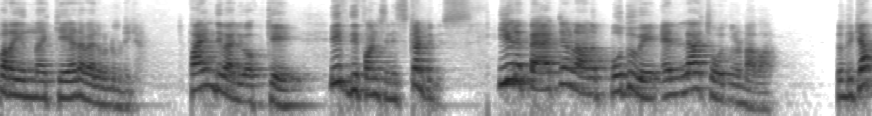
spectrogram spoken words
പറയുന്ന കെയുടെ വാല്യൂ കണ്ടുപിടിക്കാം. Find the value of K if the function is continuous ഈ ഒരു പാറ്റേണിലാണ് പൊതുവെ എല്ലാ ചോദ്യങ്ങളും ഉണ്ടാവാറ് ശ്രദ്ധിക്കാം.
